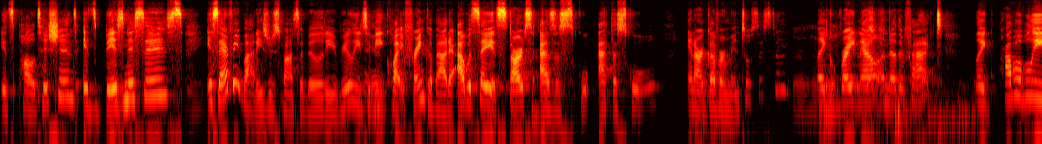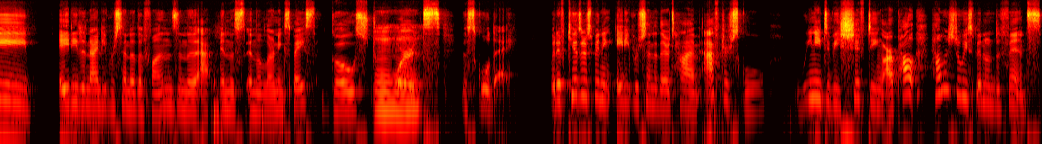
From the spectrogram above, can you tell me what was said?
it's politicians, it's businesses. Mm-hmm. It's everybody's responsibility, really, to yeah. be quite frank about it. I would say it starts as a school at the school in our governmental system. Mm-hmm. Like right now, another fact, like probably 80 to 90% of the funds in the in the in the learning space goes mm-hmm. towards mm-hmm. the school day. But if kids are spending 80% of their time after school, we need to be shifting our pol- how much do we spend on defense?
